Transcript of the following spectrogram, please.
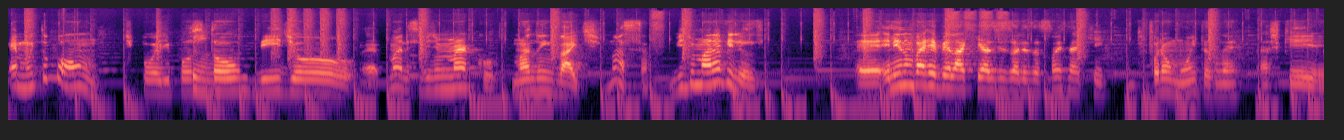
é muito bom. Tipo, ele postou Sim. um vídeo. É, mano, esse vídeo me marcou. Manda um invite. Nossa, vídeo maravilhoso. É, ele não vai revelar aqui as visualizações, né? Que foram muitas, né? Acho que.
